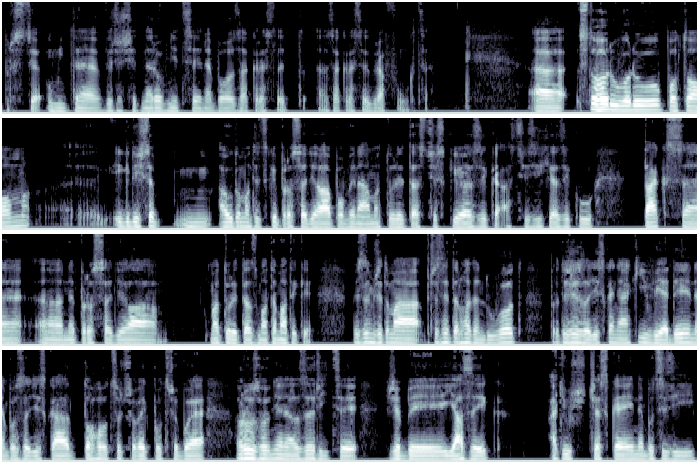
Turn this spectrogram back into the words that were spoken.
prostě umíte vyřešit nerovnici nebo zakreslit, zakreslit graf funkce. Eh, z toho důvodu potom i když se mm, automaticky prosadila povinná maturita z českého jazyka a z cizích jazyků, tak se eh, neprosadila maturita z matematiky. Myslím, že to má přesně tenhle ten důvod, protože z hlediska nějaký vědy nebo z hlediska toho, co člověk potřebuje, rozhodně nelze říci, že by jazyk, ať už český nebo cizí,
